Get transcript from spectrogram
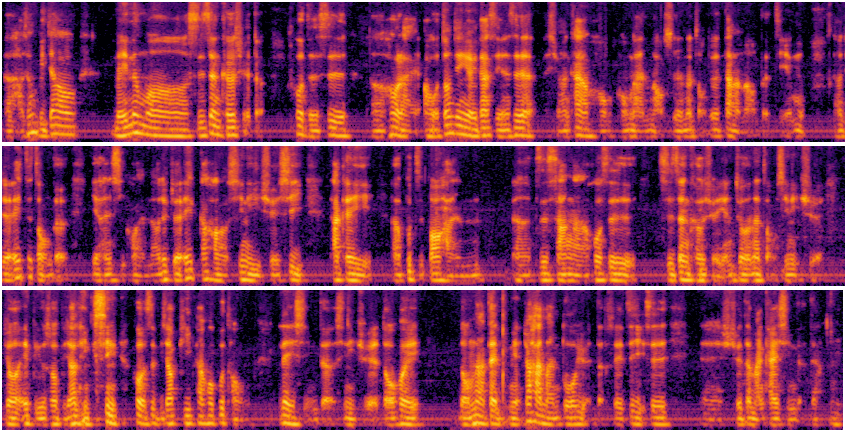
呃，好像比较没那么实证科学的，或者是，呃，后来、哦，我中间有一段时间是喜欢看洪洪兰老师的那种，就是大脑的节目，然后觉得，诶，这种的也很喜欢，然后就觉得，诶，刚好心理学系它可以。呃，不只包含呃智商啊，或是实证科学研究的那种心理学，就诶，比如说比较 灵性，或者是比较批判或不同类型的心理学，都会容纳在里面，就还蛮多元的，所以自己是呃学的蛮开心的这样。嗯，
